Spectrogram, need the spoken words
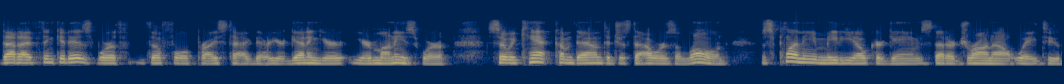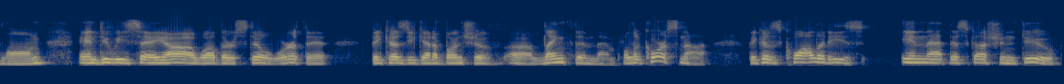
that I think it is worth the full price tag there. You're getting your your money's worth. So we can't come down to just hours alone. There's plenty of mediocre games that are drawn out way too long. And do we say, ah, oh, well, they're still worth it because you get a bunch of uh, length in them? Well, of course not, because qualities in that discussion do.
